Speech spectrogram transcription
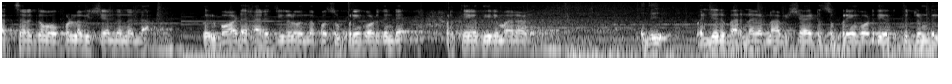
കച്ചറക്ക് വകുപ്പുള്ള വിഷയം തന്നെയല്ല. ഒരുപാട് ഹർജികൾ വന്നപ്പോൾ സുപ്രീം കോടതിന്റെ പ്രത്യേക തീരുമാനമാണ്. അത് വലിയൊരു ഭരണഘടനാ വിഷയമായിട്ട് സുപ്രീം കോടതി എടുത്തിട്ടുണ്ട്.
